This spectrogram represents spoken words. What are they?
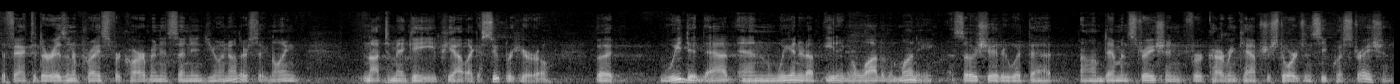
The fact that there isn't a price for carbon is sending you another signaling, not to make AEP out like a superhero, but we did that, and we ended up eating a lot of the money associated with that um, demonstration for carbon capture, storage, and sequestration.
